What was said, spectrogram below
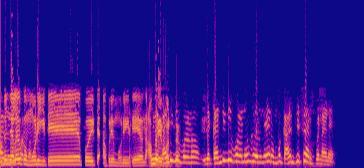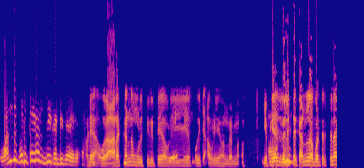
முடிஞ்ச அளவுக்கு. மூடிக்கிட்டே போயிட்டு அப்படியே மூடிக்கிட்டே வந்து அப்படியே கண்டினியூ பண்ணணும். இத கண்டினியூ பண்ணணுங்கிறதுலே ரொம்ப கான்சியஸா இருப்பேன் நானு. வந்து படுத்தா அப்படியே கண்டினியூ ஆயிரும். அப்படியே ஒரு அரை கண்ணை முழிச்சுக்கிட்டு அப்படியே போயிட்டு அப்படியே வந்துடணும். எப்படியாவது வெளிச்ச கண்ணுல பட்டுருச்சுன்னா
